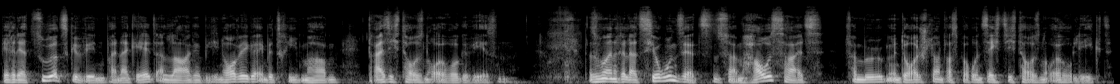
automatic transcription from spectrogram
wäre der Zusatzgewinn bei einer Geldanlage, wie die Norweger ihn betrieben haben, 30.000 Euro gewesen. Das muss man in Relation setzen zu einem Haushaltsvermögen in Deutschland, was bei rund 60.000 Euro liegt.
